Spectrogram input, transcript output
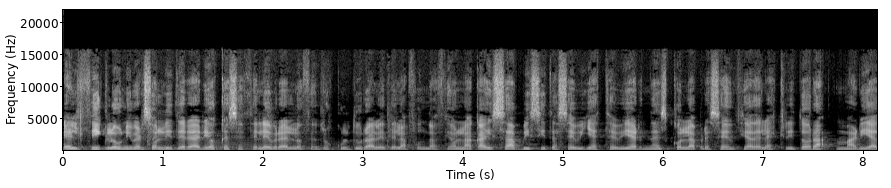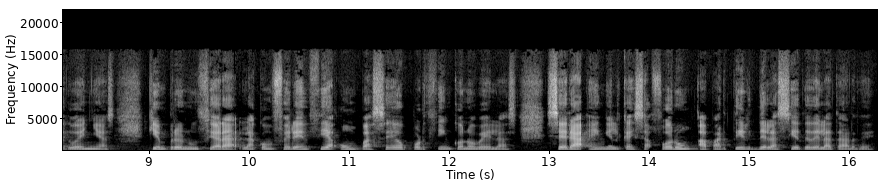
El ciclo Universos Literarios que se celebra en los centros culturales de la Fundación La Caixa visita Sevilla este viernes con la presencia de la escritora María Dueñas, quien pronunciará la conferencia Un paseo por cinco novelas. Será en el Caixa Forum a partir de las 7 de la tarde.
